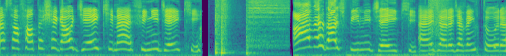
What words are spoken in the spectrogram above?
agora só falta chegar o Jake, né? Finn e Jake. Ah, verdade, Finn e Jake. É, de hora de aventura.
